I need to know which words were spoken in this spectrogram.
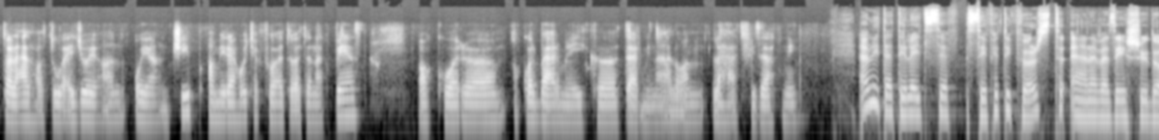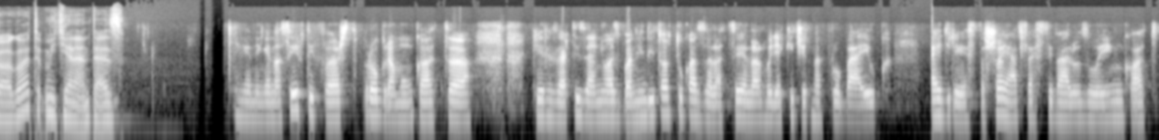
található egy olyan, olyan csip, amire, hogyha feltöltenek pénzt, akkor, ö, akkor bármelyik terminálon lehet fizetni. Említettél egy Safety First elnevezésű dolgot. Mit jelent ez? Igen, igen, a Safety First programunkat 2018-ban indítottuk azzal a célral, hogy egy kicsit megpróbáljuk egyrészt a saját fesztiválozóinkat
